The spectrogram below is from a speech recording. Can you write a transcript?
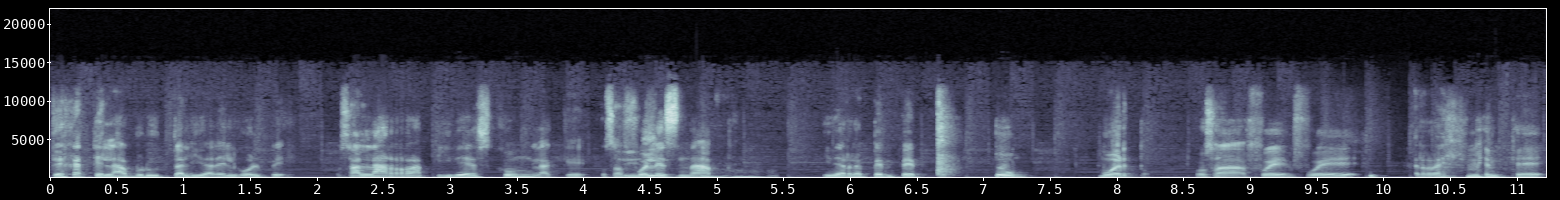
Déjate la brutalidad del golpe. O sea, la rapidez con la que. O sea, sí, fue el snap y de repente. ¡Pum! Muerto. O sea, fue, fue realmente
